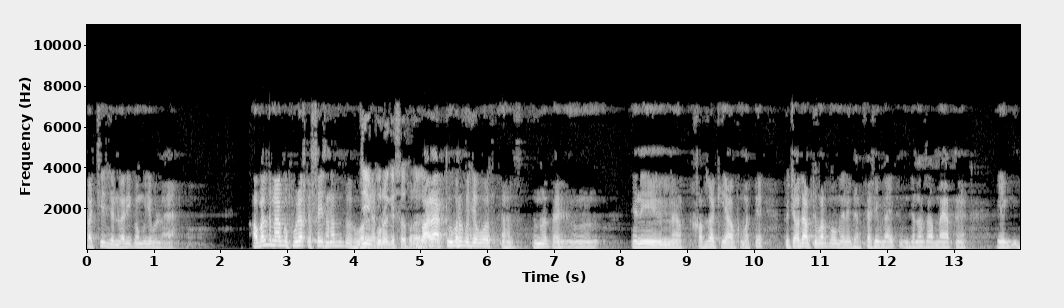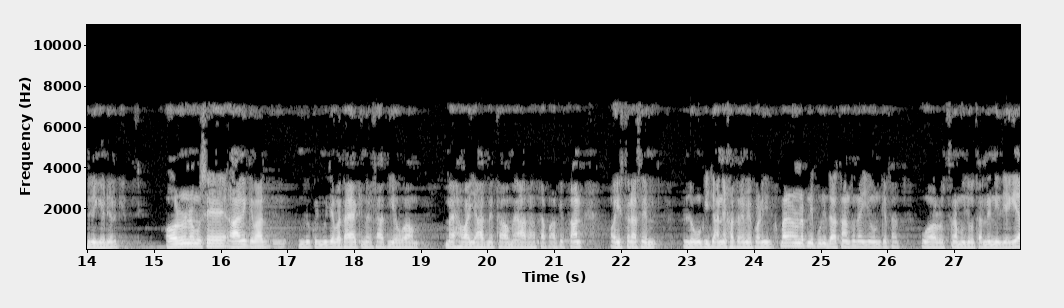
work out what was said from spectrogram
पच्चीस जनवरी को मुझे बुलाया। अव्वल तो मैं आपको पूरा किस्सा ही सुना तो हुआ जी पूरा किस्सा सुना बारह अक्टूबर को जब वो उन्होंने यानी कब्जा किया हुकूमत पे तो चौदह अक्टूबर को मेरे घर तशरीफ़ लाए थे। जनरल साहब मैं अपने एक ब्रिगेडियर के। और उन्होंने मुझसे आने के बाद जो कुछ मुझे बताया कि मेरे साथ ये हुआ मैं हवाई जहाज़ में था मैं आ रहा था पाकिस्तान और इस तरह से लोगों की जानें खतरे में पड़ी। मैं उन्होंने अपनी पूरी दास्तान सुनाई जो उनके साथ हुआ और उस तरह मुझे उतरने नहीं दिया गया।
